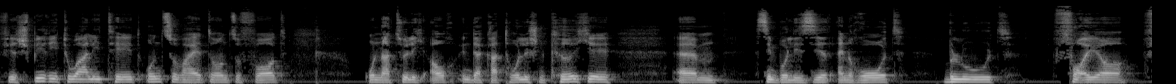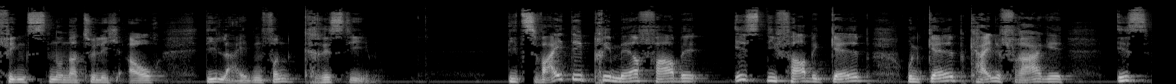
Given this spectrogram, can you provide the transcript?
für Spiritualität und so weiter und so fort. Und natürlich auch in der katholischen Kirche ähm, symbolisiert ein Rot Blut, Feuer, Pfingsten und natürlich auch die Leiden von Christi. Die zweite Primärfarbe ist die Farbe Gelb und Gelb, keine Frage, ist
